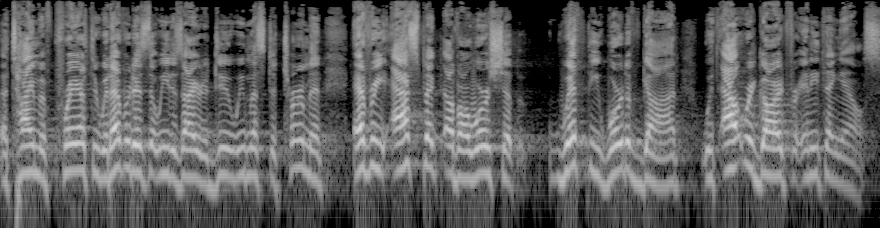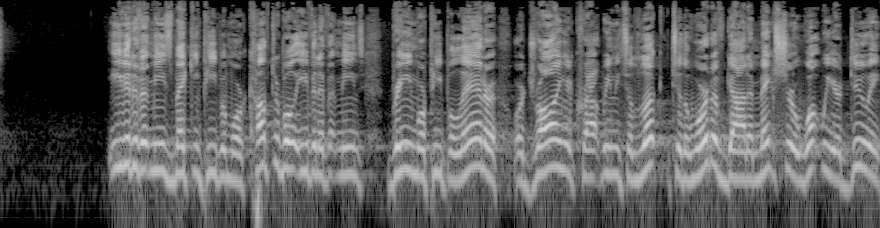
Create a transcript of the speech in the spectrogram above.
a time of prayer, through whatever it is that we desire to do, we must determine every aspect of our worship with the Word of God without regard for anything else. Even if it means making people more comfortable, even if it means bringing more people in or, or drawing a crowd, we need to look to the Word of God and make sure what we are doing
